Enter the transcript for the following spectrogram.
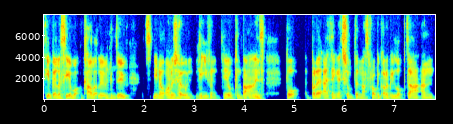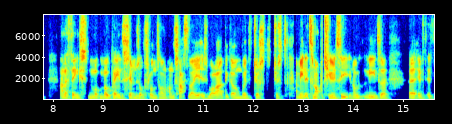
the ability of what Calvert Lewin can do, you know, on his own, even you know, combined. But but I, I think it's something that's probably got to be looked at, and and I think Maupay and Simms up front on, on Saturday is what I'd be going with. Just just, I mean, it's an opportunity. You know, Leeds are uh, if, if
